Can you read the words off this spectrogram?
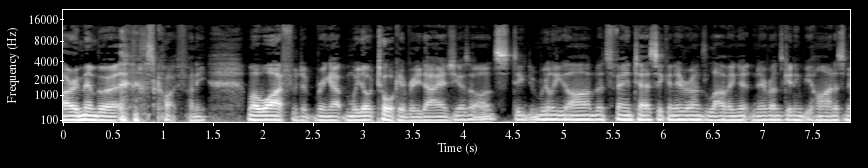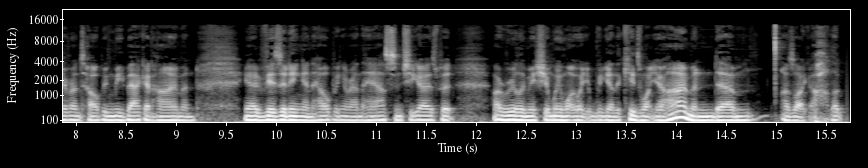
I remember, it was quite funny, my wife would bring up, and we don't talk every day, and she goes, oh, it's really, oh, it's fantastic, and everyone's loving it, and everyone's getting behind us, and everyone's helping me back at home, and, you know, visiting and helping around the house, and she goes, but I really miss you, we want, you know, the kids want you home, and, um, I was like, oh, look,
